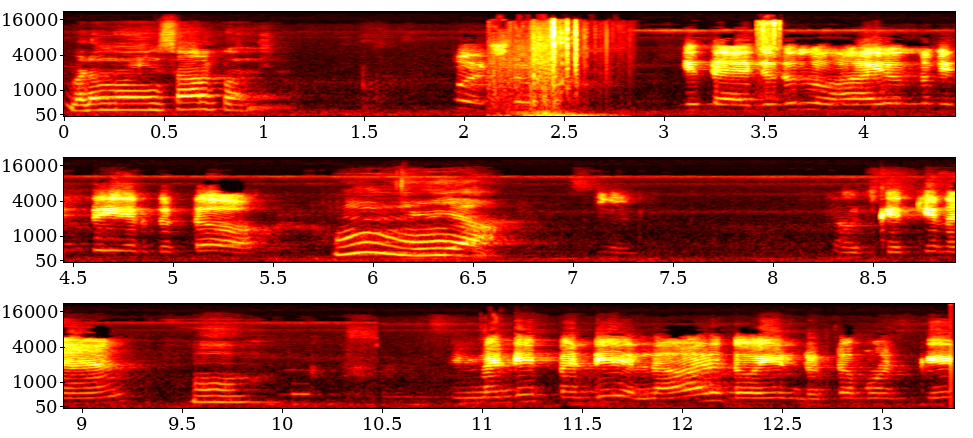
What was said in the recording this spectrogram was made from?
ഇവിടെ മൊയിൻ സാറൊക്കെ വന്നു ഒന്നും മിസ് ചെയ്യരുത് കേട്ടോ ഉം, ഇല്ല. നമസ്കരിക്കണേ. ഇമ്മന്റെ ഇപ്പന്റെ എല്ലാരും ദോയുണ്ട് കേട്ടോ മോൻക്ക്.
